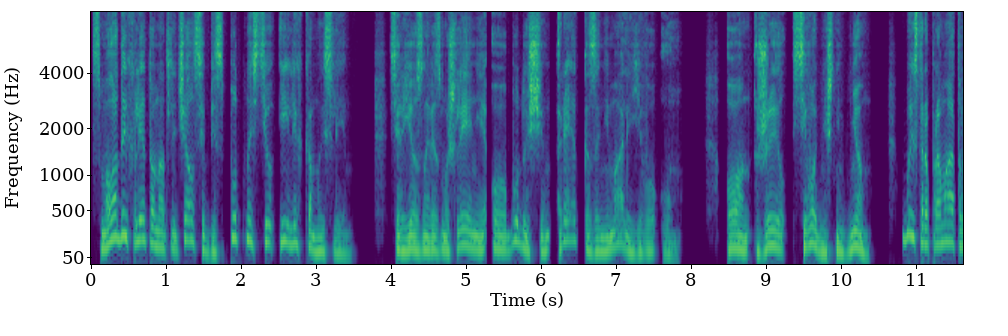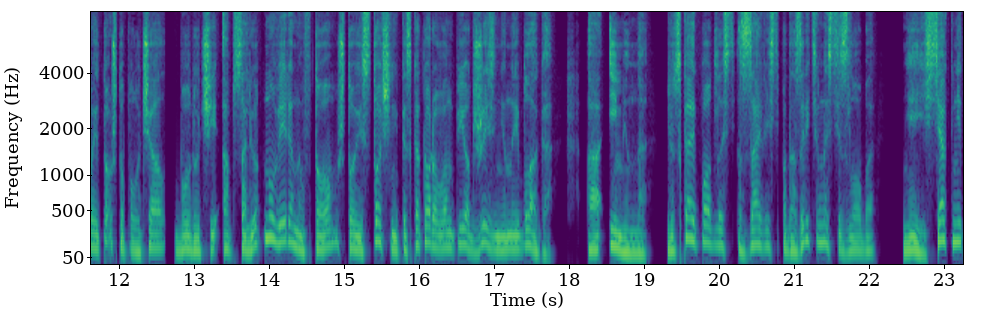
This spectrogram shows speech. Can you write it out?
С молодых лет он отличался беспутностью и легкомыслием. Серьезные размышления о будущем редко занимали его ум. Он жил сегодняшним днем, быстро проматывая то, что получал, будучи абсолютно уверенным в том, что источник, из которого он пьет жизненные блага, а именно Людская подлость, зависть, подозрительность и злоба не иссякнет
